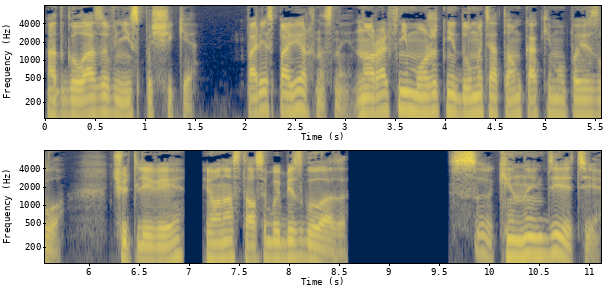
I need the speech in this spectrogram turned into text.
от глаза вниз по щеке. Порез поверхностный, но Ральф не может не думать о том, как ему повезло. Чуть левее, и он остался бы без глаза. «Сукины дети»,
